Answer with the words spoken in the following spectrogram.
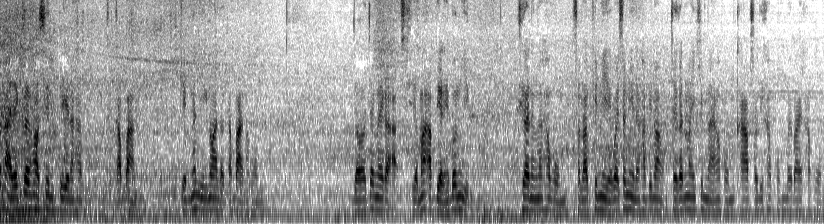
ก็น่าจะเกินหอดสิ้นปีนะครับจะกลับบ้าน เก็บเงินอีกน้อยแล้วกลับบ้านครับผม เดี๋ยวจังไรก็เดี๋ยวมาอัปเดตให้เบิ้งอีกเทื่อหนึงนะครับผมสำหรับคลิปนี้ไว้สนี้นะครับพี่น้อง เจอกันใหม่คลิปหน้าครับผม ครับ สวัสดีครับผม บ๊ายบายครับผม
